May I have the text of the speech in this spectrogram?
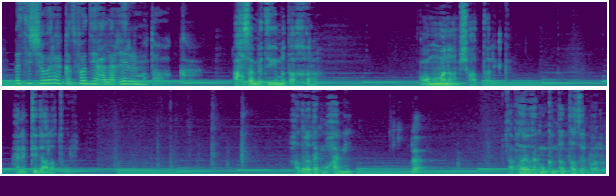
بس الشوارع كانت فاضية على غير المتوقع. أحسن ما تيجي متأخرة. وعموما أنا مش هعطلك. هنبتدي على طول. حضرتك محامي؟ لا. طب حضرتك ممكن تنتظر بره.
